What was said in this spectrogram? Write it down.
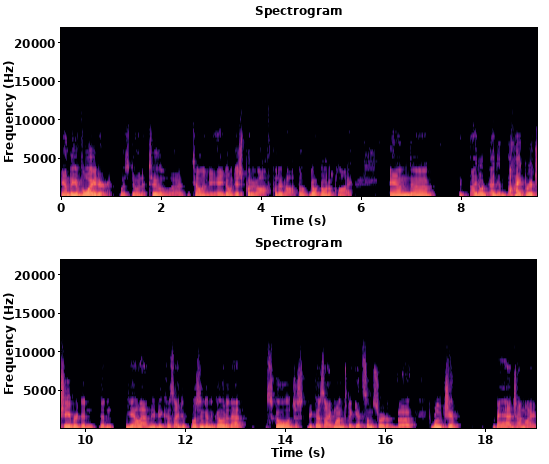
and the avoider was doing it too, uh, telling me, "Hey, don't just put it off, put it off, don't don't don't apply." And uh, I don't, I didn't. The hyperachiever didn't didn't yell at me because I wasn't going to go to that school just because I wanted to get some sort of uh, blue chip badge on my,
